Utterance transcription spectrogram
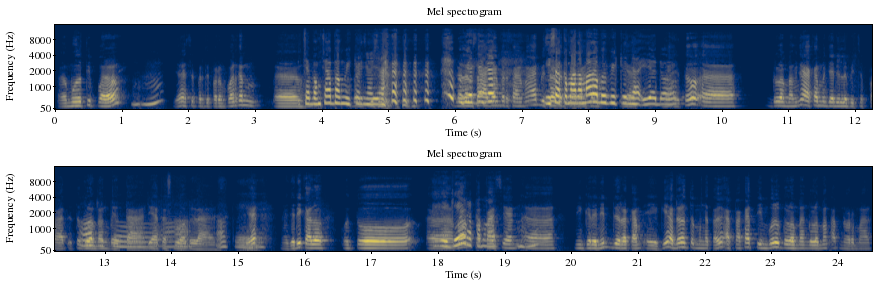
uh, multiple, mm -hmm. ya seperti perempuan kan cabang-cabang uh, mikirnya ya. dalam saat yang bersamaan bisa, bisa ke mana-mana berpikirnya, ya. iya dong. Nah, itu uh, gelombangnya akan menjadi lebih cepat. Itu oh, gelombang gitu. beta di atas 12. Okay. Ya. Nah, jadi kalau untuk uh, apa, pasien uh, migrain ini direkam EEG adalah untuk mengetahui apakah timbul gelombang-gelombang abnormal.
